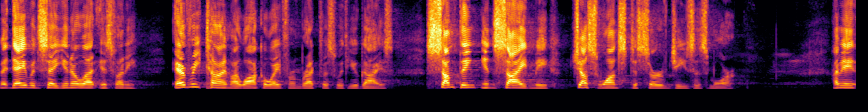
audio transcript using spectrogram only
But Dave would say, you know what? It's funny. Every time I walk away from breakfast with you guys, something inside me just wants to serve Jesus more. I mean,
